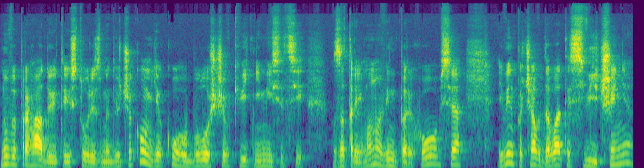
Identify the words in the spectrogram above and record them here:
Ну, ви пригадуєте історію з Медведчуком, якого було ще в квітні місяці затримано. Він переховувався і він почав давати свідчення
